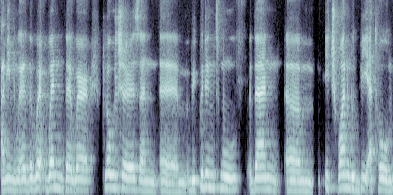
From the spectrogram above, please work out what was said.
I mean, the, when there were closures and um, we couldn't move, then um, each one would be at home,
